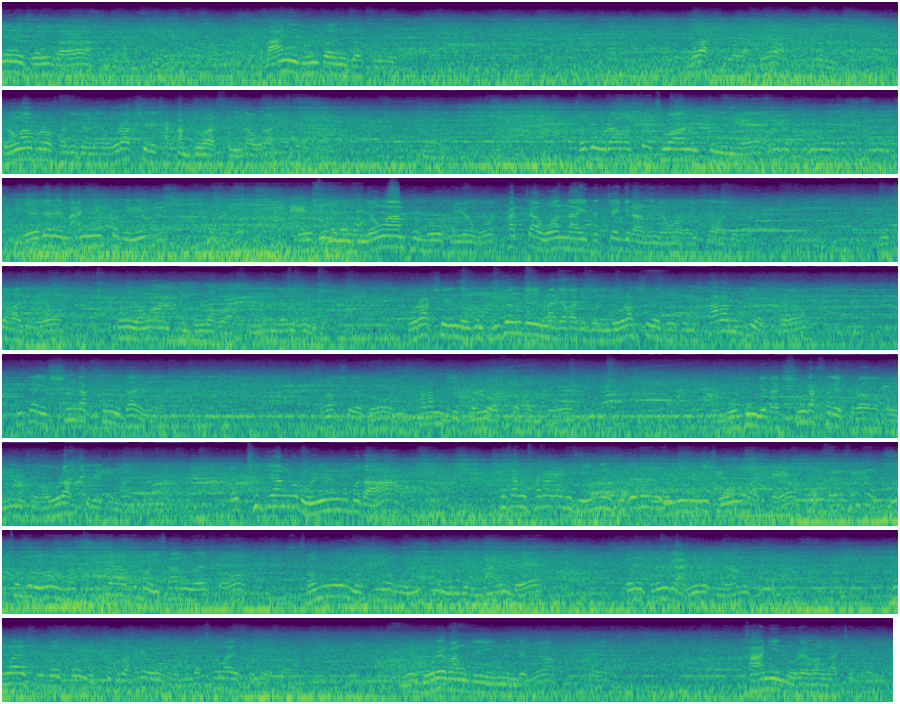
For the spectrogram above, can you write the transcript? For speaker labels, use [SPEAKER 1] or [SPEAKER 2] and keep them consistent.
[SPEAKER 1] 예전에 저희가 많이 놀던 저기 오락실에 갔고요. 영화 보러 가기 전에 오락실에 잠깐 들어왔습니다. 오락실에. 네. 저도 오락을 꽤 좋아하는 편인데 예전에 많이 했거든요. 요즘에 좀 영화 한 편 보고 가려고 타짜 원 나이드 잭이라는 영화가 있어가지고 있어가지고 그 영화 한 편 보려고 왔습니다. 여기서 오락실은 요즘 불경기를 맞아가지고 그런지 오락실에도 좀 사람들이 없어요. 굉장히 심각합니다, 이거. 오락실에도 이 사람들이 별로 없어가지고 모든 게 다 심각하게 돌아가고 있는 제가 오락실에 좀 왔습니다. 뭐 특이한 걸 올리는 것보다 세상 살아가면서 있는 그대로를 올리는 게 좋은 것 같아요. 유튜브를 뭐 특이하고 뭐 이상한 거 해서 점유율 높이려고 올리시는 분들이 많은데 저는 그런 게 아니고 그냥 생활 속에서 유튜브를 하려고 그럽니다. 생활 속에서. 노래방들이 있는 데고요. 네. 간이 노래방 같은 거.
